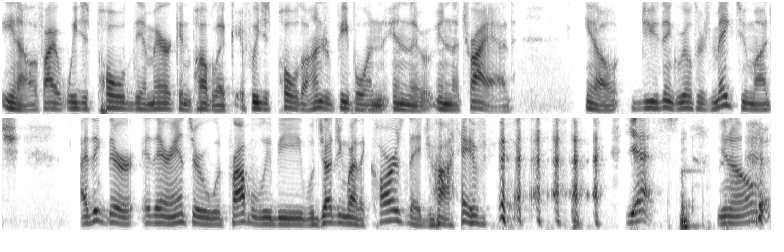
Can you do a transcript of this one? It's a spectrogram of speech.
you know if i we just polled the american public if we just polled 100 people in in the in the triad you know do you think realtors make too much i think their their answer would probably be well judging by the cars they drive. Yes you know?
